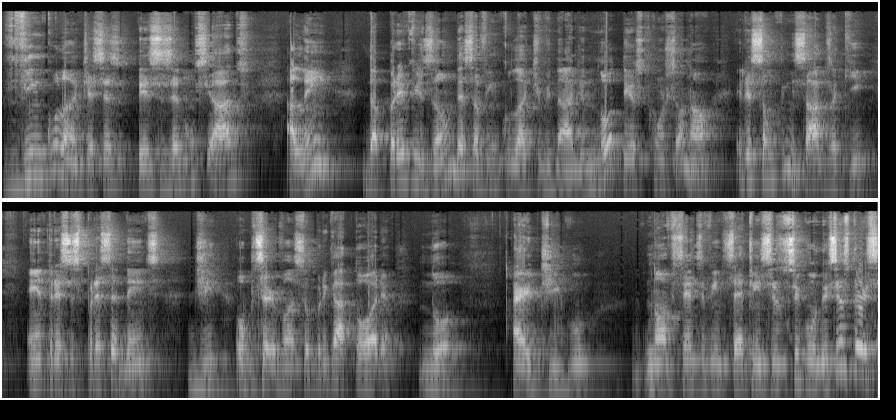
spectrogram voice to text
vinculante. Esses, esses enunciados, além da previsão dessa vinculatividade no texto constitucional, eles são pensados aqui entre esses precedentes de observância obrigatória no artigo 927, inciso 2. Inciso 3.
